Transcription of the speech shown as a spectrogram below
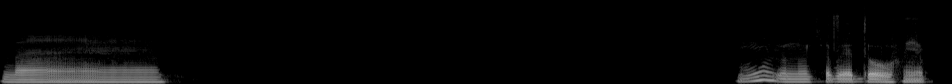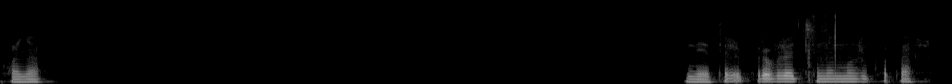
На. Можу, ну це буде довго, я поняв. Я теж пробратися не можу поки що.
